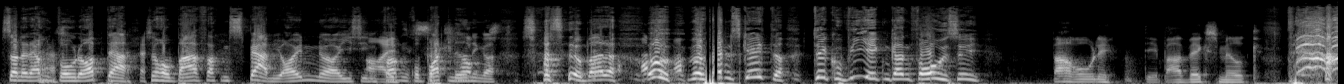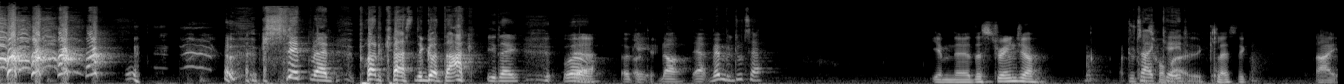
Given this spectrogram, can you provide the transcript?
så når der hun vågner op der, så har hun bare fucking sperm i øjnene og i sine Ej, fucking robotledninger. Så, så sidder hun bare der, åh, hvad fanden skete der? Det kunne vi ikke engang forudse. Bare rolig, det er bare væksmælk. Shit, man. Podcasten går dark i dag. Wow. Ja, okay. okay. Nå, ja. Hvem vil du tage? Jamen, uh, The Stranger. Du tager ikke Kate? Bare, classic. Nej,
